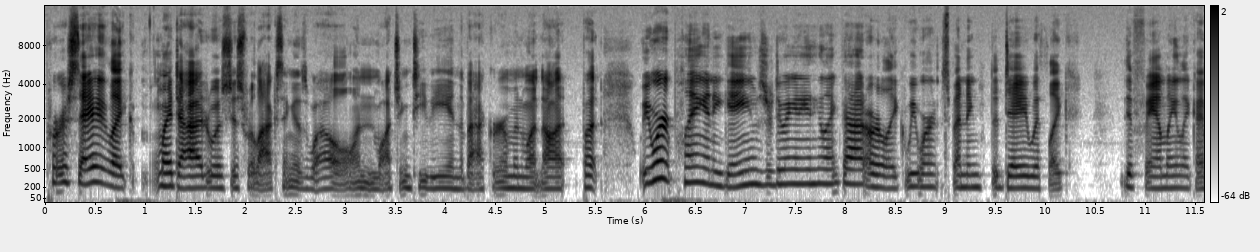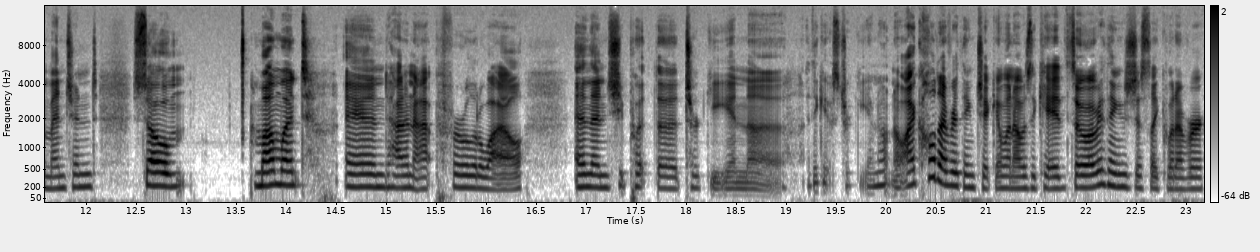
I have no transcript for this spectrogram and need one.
per se. Like my dad was just relaxing as well and watching TV in the back room and whatnot. But we weren't playing any games or doing anything like that, or like we weren't spending the day with like the family, like I mentioned. So mom went and had a nap for a little while and then she put the turkey in uh I think it was turkey. I don't know. I called everything chicken when I was a kid, so everything's just like whatever.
